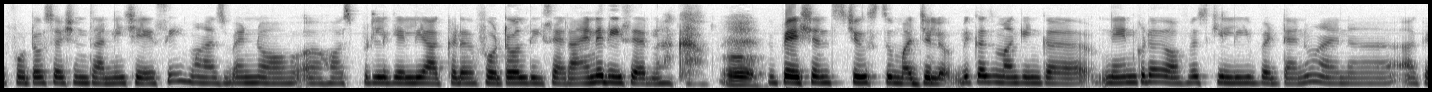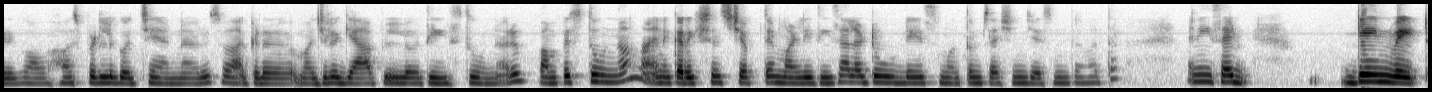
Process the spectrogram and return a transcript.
ఫోటో సెషన్స్ అన్నీ చేసి మా హస్బెండ్ హాస్పిటల్కి వెళ్ళి అక్కడ ఫోటోలు తీశారు. ఆయనే తీశారు నాకు. పేషెంట్స్ చూస్తూ మధ్యలో. బికాజ్ మాకు ఇంకా నేను కూడా ఆఫీస్కి లీవ్ పెట్టాను. ఆయన అక్కడికి హాస్పిటల్కి వచ్చే అన్నారు. సో అక్కడ మధ్యలో గ్యాప్లో తీస్తూ ఉన్నారు. పంపిస్తూ ఉన్నాం. ఆయన కరెక్షన్స్ చెప్తే మళ్ళీ తీసి అలా టూ డేస్ మొత్తం సెషన్ చేసిన తర్వాత అండ్ ఈ సైడ్ గెయిన్ వెయిట్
